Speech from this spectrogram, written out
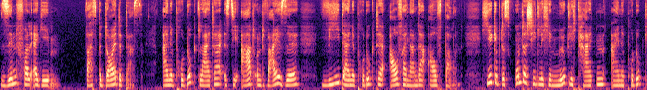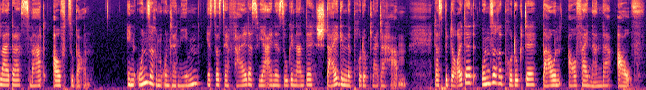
sinnvoll ergeben. Was bedeutet das? Eine Produktleiter ist die Art und Weise, wie deine Produkte aufeinander aufbauen. Hier gibt es unterschiedliche Möglichkeiten, eine Produktleiter smart aufzubauen. In unserem Unternehmen ist das der Fall, dass wir eine sogenannte steigende Produktleiter haben. Das bedeutet, unsere Produkte bauen aufeinander auf.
